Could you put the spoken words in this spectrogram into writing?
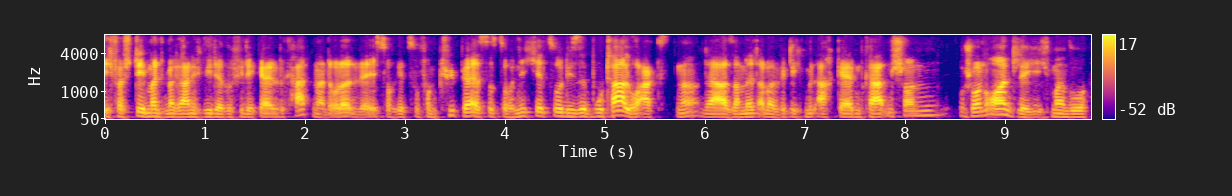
Ich verstehe manchmal gar nicht, wie der so viele gelbe Karten hat, oder? Der ist doch jetzt so vom Typ her, ist das doch nicht jetzt so diese Brutalo-Axt, ne? Der sammelt aber wirklich mit acht gelben Karten schon, schon ordentlich. Ich meine, so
